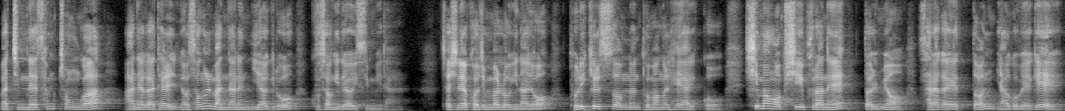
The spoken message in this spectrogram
마침내 삼촌과 아내가 될 여성을 만나는 이야기로 구성이 되어 있습니다. 자신의 거짓말로 인하여 돌이킬 수 없는 도망을 해야 했고 희망 없이 불안에 떨며 살아가야 했던 야곱에게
